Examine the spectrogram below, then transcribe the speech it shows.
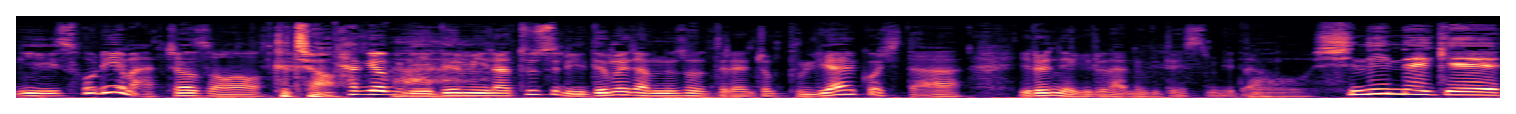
이 소리에 맞춰서 그쵸. 타격 아. 리듬이나 투수 리듬을 잡는 선수들은 좀 불리할 것이다. 이런 얘기를 나누기도 했습니다. 오, 신인에게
